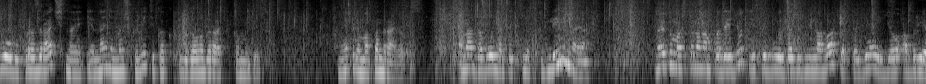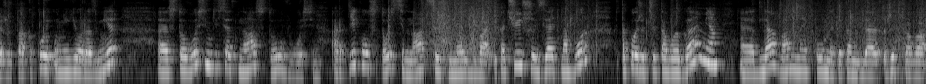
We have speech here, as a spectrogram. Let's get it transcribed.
полупрозрачная, и она немножко, видите, как с голографиком идет. Мне прямо понравилось. Она довольно-таки длинная. Но я думаю, что она нам подойдет. Если будет даже длинновато, то я ее обрежу. Так, какой у нее размер? 180 э, на 108. Артикул 117.02. И хочу еще взять набор в такой же цветовой гамме э, для ванной комнаты. Там для жидкого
